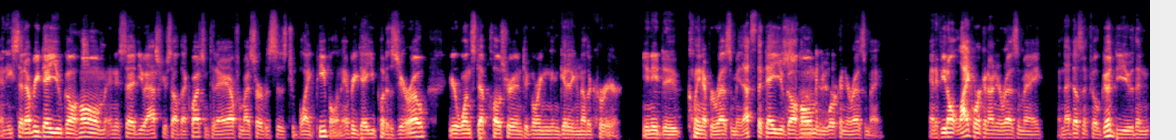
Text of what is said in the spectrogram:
And he said, every day you go home, and he said, you ask yourself that question today, I offer my services to blank people. And every day you put a zero, you're one step closer into going and getting another career. You need to clean up your resume. That's the day you go home and you work on your resume. And if you don't like working on your resume and that doesn't feel good to you, then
